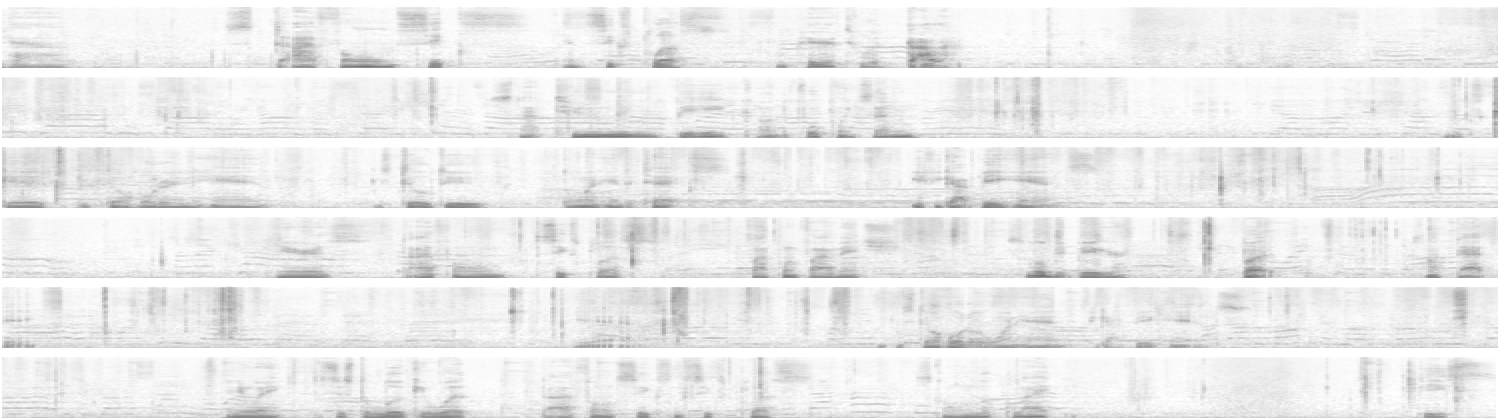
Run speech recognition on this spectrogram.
have the iPhone 6 and 6 Plus compared to a dollar. It's not too big on the 4.7. Looks good. You can still hold it in your hand. You still do the one-handed text if you got big hands. The iPhone 6 Plus 5.5 inch. It's a little bit bigger, but it's not that big. Yeah. You can still hold it with one hand if you got big hands. Anyway, it's just a look at what the iPhone 6 and 6 Plus is going to look like. Peace.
